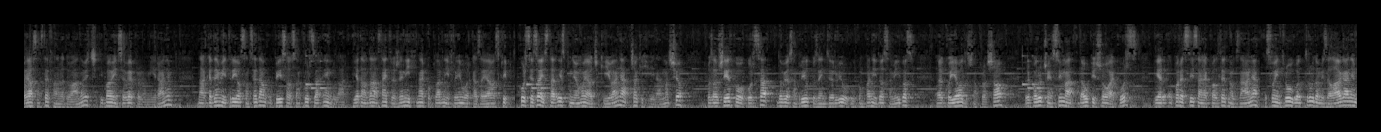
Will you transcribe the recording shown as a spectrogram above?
ja sam Stefan Radovanović i bavim se web programiranjem. Na Akademiji 387 upisao sam kurs za Angular, jedan od danas najtraženijih i najpopularnijih frameworka za JavaScript. Kurs je zaista ispunio moja očekivanja, čak ih i nadmašio. Po završetku ovog kursa dobio sam priliku za intervju u kompaniji Dos Amigos e, koji je odlično prošao. Preporučujem svima da upišu ovaj kurs jer pored sticanja kvalitetnog znanja, svojim trudom i zalaganjem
